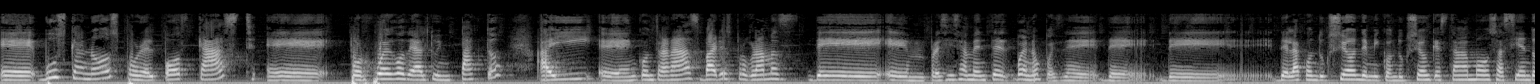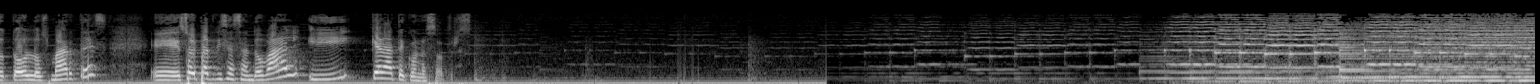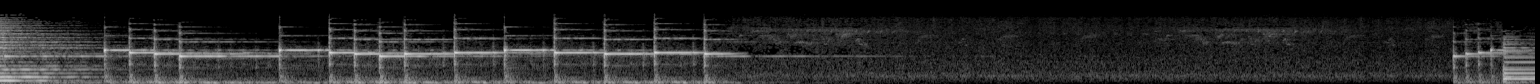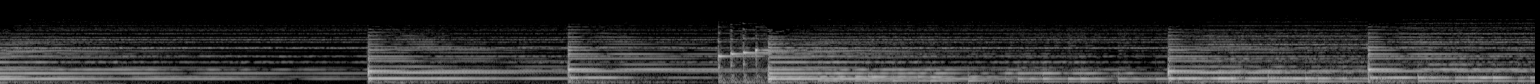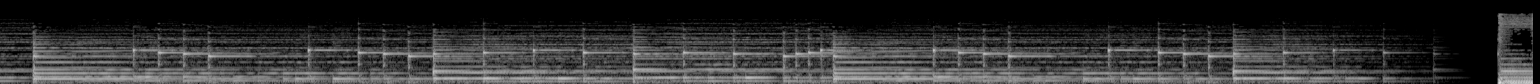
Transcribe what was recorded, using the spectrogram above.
Eh, búscanos por el podcast. Eh, por juego de alto impacto. Ahí eh, encontrarás varios programas de em, precisamente, bueno, pues de, de, de, la conducción, de mi conducción que estamos haciendo todos los martes. Eh, soy Patricia Sandoval y quédate con nosotros.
